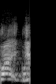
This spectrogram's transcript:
What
